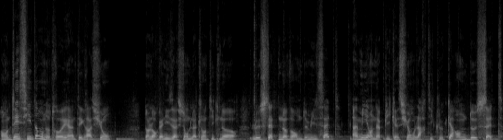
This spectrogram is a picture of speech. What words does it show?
en décidant notre réintégration dans l'organisation de l'Atlantique Nord le 7 novembre 2007, a mis en application l'article 42.7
